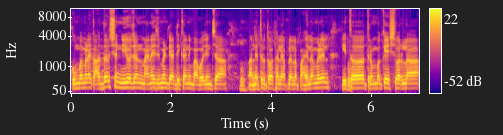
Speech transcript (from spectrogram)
कुंभमेळा एक आदर्श नियोजन मॅनेजमेंट या ठिकाणी बाबाजींच्या नेतृत्वाखाली आपल्याला पाहायला मिळेल. इथं त्र्यंबकेश्वरला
